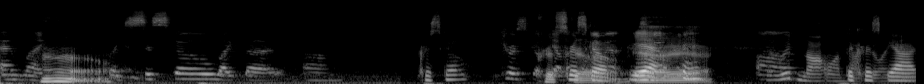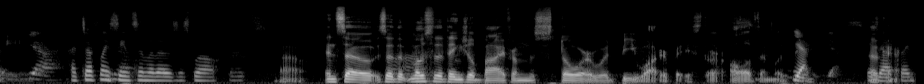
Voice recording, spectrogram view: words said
and like oh like Cisco, like the um, Crisco. Crisco. Crisco. Yeah, that's what I Crisco, meant. yeah. yeah, yeah. I would Um, not want The that crisp- going yeah. Yeah. I've definitely seen some of those as well. That's wow and so so the Wow. most of the things you'll buy from the store would be water based or all of them would be. Yeah. Yes. Okay. Exactly.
